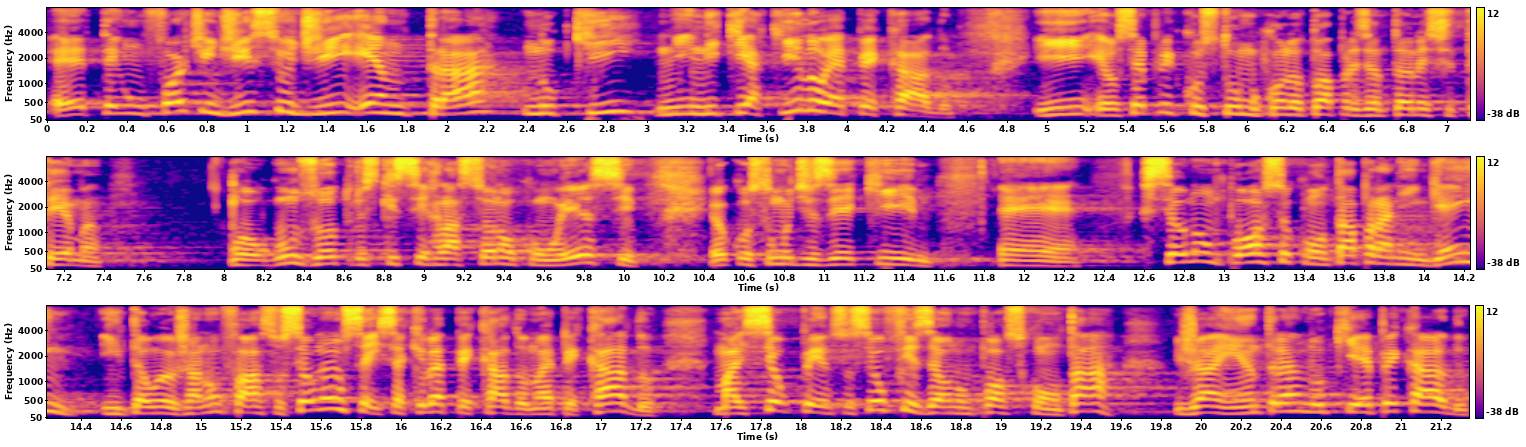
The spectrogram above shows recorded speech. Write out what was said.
é, tem um forte indício de entrar no que, que aquilo é pecado. E eu sempre costumo, quando eu estou apresentando esse tema, ou alguns outros que se relacionam com esse, eu costumo dizer que é, se eu não posso contar para ninguém, então eu já não faço. Se eu não sei se aquilo é pecado ou não é pecado, mas se eu penso, se eu fizer eu não posso contar, já entra no que é pecado.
